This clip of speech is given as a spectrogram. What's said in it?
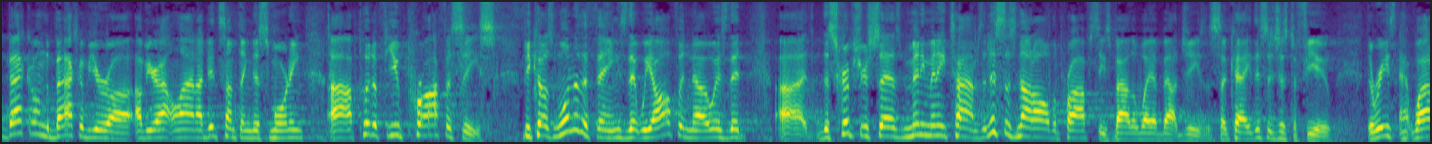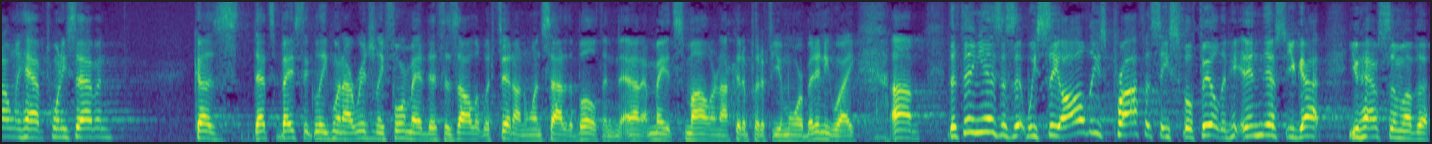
back on the back of your, uh, of your outline, I did something this morning. Uh, I put a few prophecies because one of the things that we often know is that uh, the scripture says many, many times, and this is not all the prophecies, by the way, about Jesus, okay? This is just a few. The reason why I only have 27? Because that's basically when I originally formatted this as all it would fit on one side of the bulletin. And I made it smaller, and I could have put a few more. But anyway, um, the thing is, is that we see all these prophecies fulfilled. And in this, you got you have some of the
